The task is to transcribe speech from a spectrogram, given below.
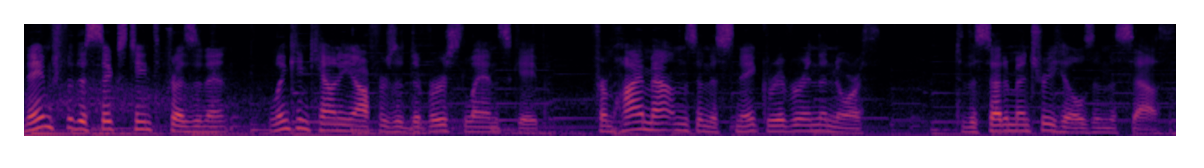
Named for the 16th president, Lincoln County offers a diverse landscape, from high mountains and the Snake River in the north to the sedimentary hills in the south.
